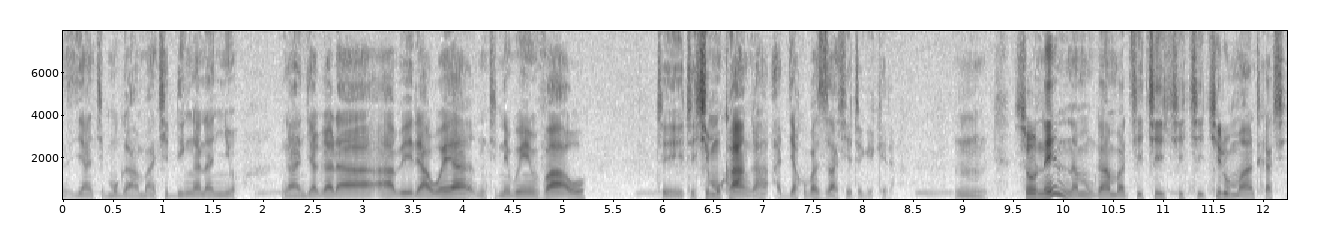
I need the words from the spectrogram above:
nzija nkimugamba nkiddiŋŋana nnyo nga njagala abeera aware nti ne bwenvaawo tekimukanga ajja kubazza akyetegekera. Mm. so naye namugamba ki- ki- ki- ki- kiruma nti kati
